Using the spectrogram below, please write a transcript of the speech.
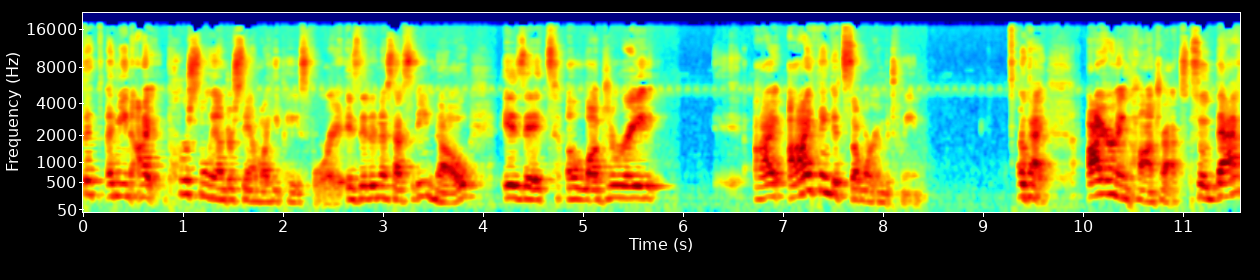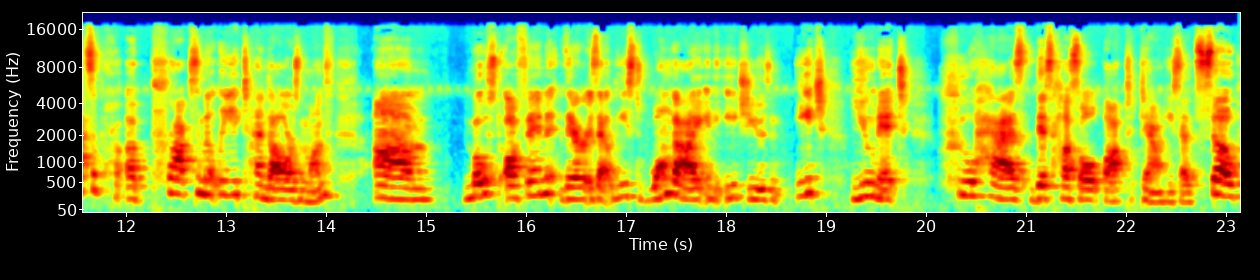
That i mean i personally understand why he pays for it. Is it a necessity? No. Is it a luxury I, I think it's somewhere in between. Okay, ironing contracts. So that's approximately $10 a month. Um, most often, there is at least one guy in each, use, each unit who has this hustle locked down, he said. So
